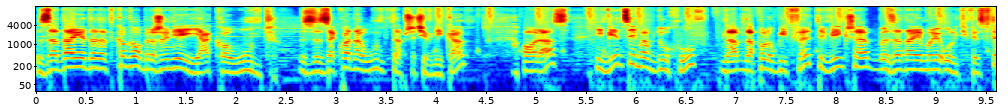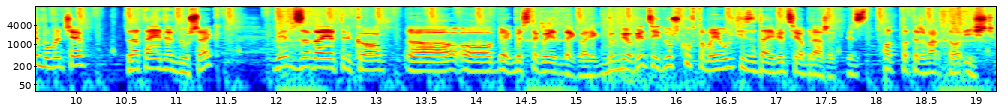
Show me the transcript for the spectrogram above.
zadaje dodatkowe obrażenie jako wound. Z, zakłada wound na przeciwnika. Oraz im więcej mam duchów na, na polu bitwy, tym większe zadaje moje ulti. Więc w tym momencie lata jeden duszek, więc zadaje tylko o, o jakby z tego jednego. Jakbym miał więcej duszków, to moje ulti zadaje więcej obrażeń, więc pod to też warto iść.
